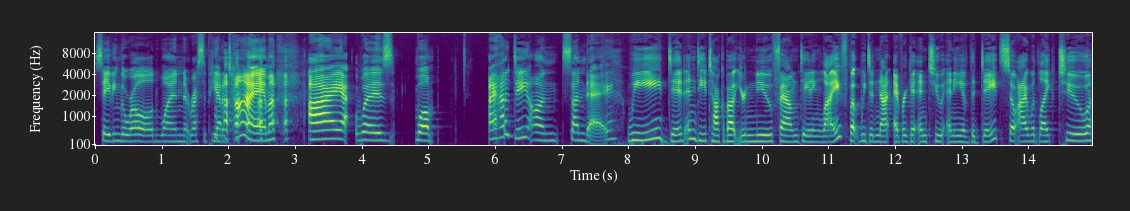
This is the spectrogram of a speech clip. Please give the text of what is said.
saving the world one recipe at a time, I was well, I had a date on Sunday. We did indeed talk about your newfound dating life, but we did not ever get into any of the dates. So I would like to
